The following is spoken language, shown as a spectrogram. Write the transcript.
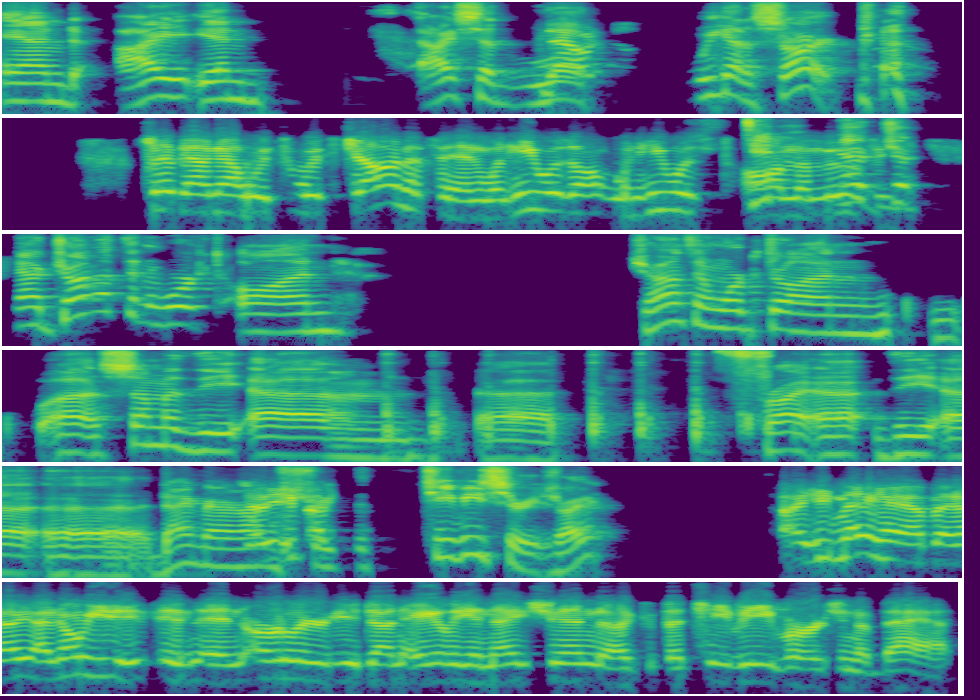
and I and I said, look, now, we got to start. so now, now with with Jonathan, when he was on when he was Did, on the movie, now, jo- now, Jonathan worked on. Jonathan worked on uh, some of the um, uh, fri- uh, the uh, uh, Nightmare on Elm Street the TV series, right? Uh, he may have, but I, I know he in, in earlier he had done Alien Nation, uh, the TV version of that.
